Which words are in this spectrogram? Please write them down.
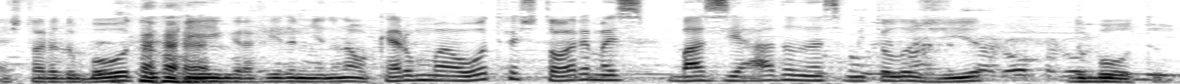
a história do Boto que engravida a menina. Não, eu quero uma outra história, mas baseada nessa mitologia do Boto.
